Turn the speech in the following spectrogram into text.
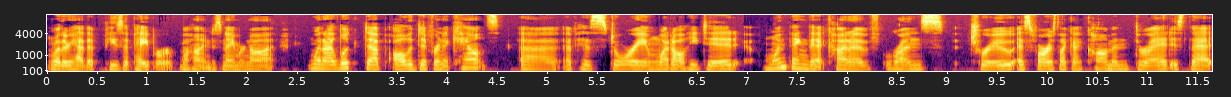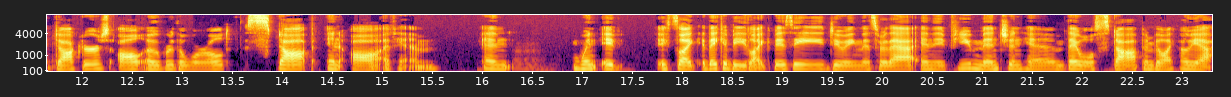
whether he had a piece of paper behind his name or not. When I looked up all the different accounts uh, of his story and what all he did, one thing that kind of runs true as far as like a common thread is that doctors all over the world stop in awe of him. And when it, it's like they could be like busy doing this or that. And if you mention him, they will stop and be like, oh, yeah,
